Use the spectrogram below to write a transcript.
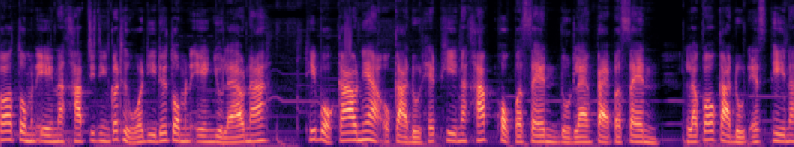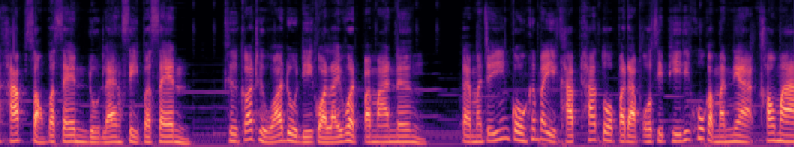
ก็ตัวมันเองนะครับจริงๆก็ถือว่าดีด้วยตัวมันเองอยู่แล้วนะ ที่บวก 9 เนี่ย โอกาสดูด HP นะครับ 6%ดูดแรง 8%แล้วก็โอกาสดูด SP นะครับ 2%ดูดแรง 4%คือก็ถือว่าดูดดีกว่าไลท์เวิร์ดประมาณหนึง แต่มันจะยิ่งโกงขึ้นไปอีกครับ ถ้าตัวประดับ OCP ที่คู่กับมันเนี่ยเข้ามา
